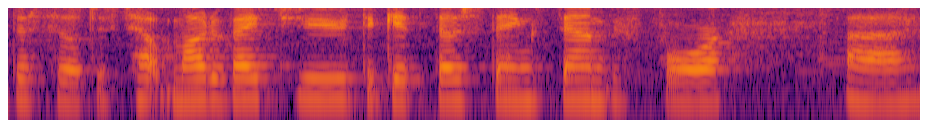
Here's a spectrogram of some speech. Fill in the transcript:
this will just help motivate you to get those things done before uh,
